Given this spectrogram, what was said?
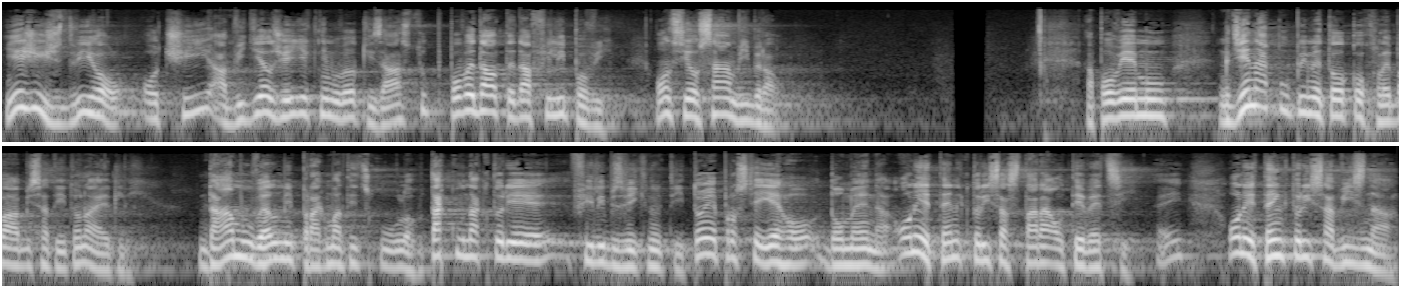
Ježíš zdvihol oči a videl, že ide k nemu veľký zástup, povedal teda Filipovi. On si ho sám vybral. A povie mu, kde nakúpime toľko chleba, aby sa títo najedli? Dá mu veľmi pragmatickú úlohu. Takú, na ktorý je Filip zvyknutý. To je proste jeho doména. On je ten, ktorý sa stará o tie veci. Hej? On je ten, ktorý sa vyzná.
